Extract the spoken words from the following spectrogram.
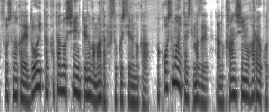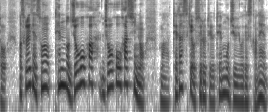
そうした中でどういった方の支援というのがまだ不足しているのか、まあ、こうしたものに対してまずあの関心を払うこと、まあ、それ以前その点の情報は情報発信の、まあ、手助けをするという点も重要ですかね。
